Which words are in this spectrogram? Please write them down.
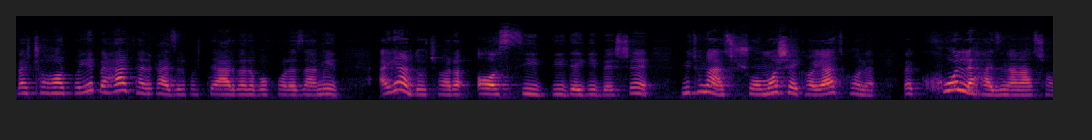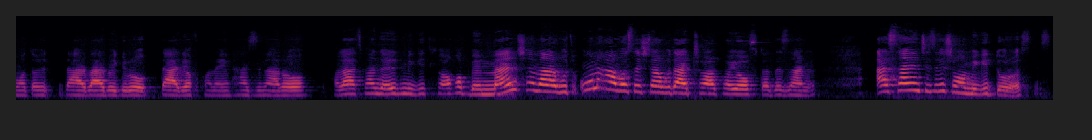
و چهار پایه به هر طریق از زیر پاش در بره بخوره زمین اگر دچار آسیب دیدگی بشه می‌تونه از شما شکایت کنه و کل هزینه رو از شما در بر بگیره و دریافت کنه این هزینه رو. حالا حتما دارید میگید که آقا به من چه مربوط؟ اون حواسش نبود از چهار پایه افتاده زمین. اصلا این چیزی که شما میگید درست نیست.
